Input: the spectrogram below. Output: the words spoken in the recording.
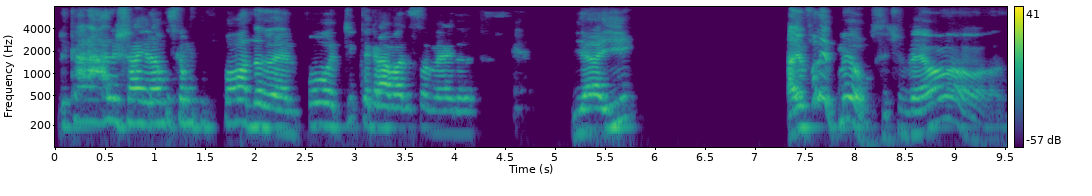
Falei, caralho, Shair, a música é muito foda, velho. Pô, tinha que ter gravado essa merda. Né? E aí, aí eu falei, meu, se tiver uma,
